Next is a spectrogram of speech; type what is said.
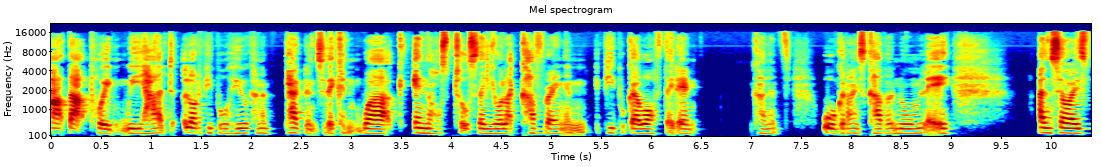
at that point, we had a lot of people who were kind of pregnant, so they couldn't work in the hospital. So then you're like covering, and if people go off, they don't kind of organise cover normally. And so I was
